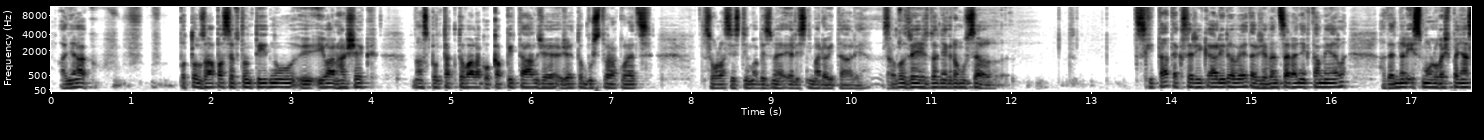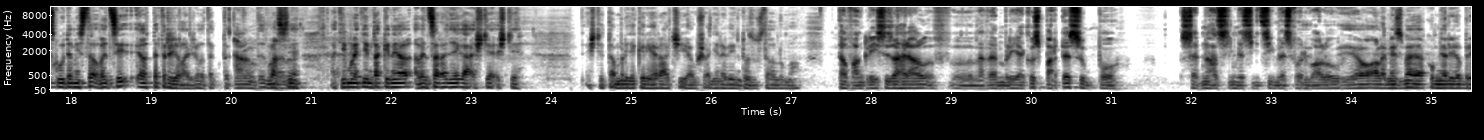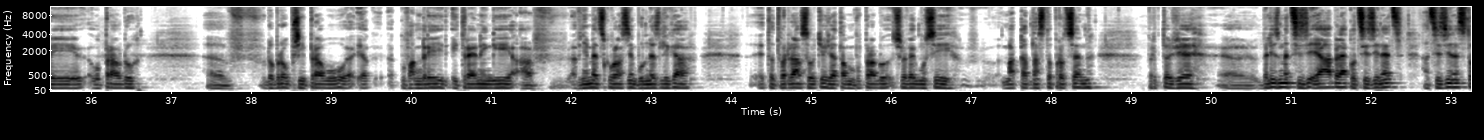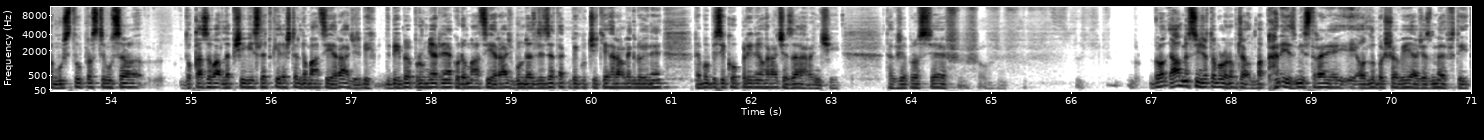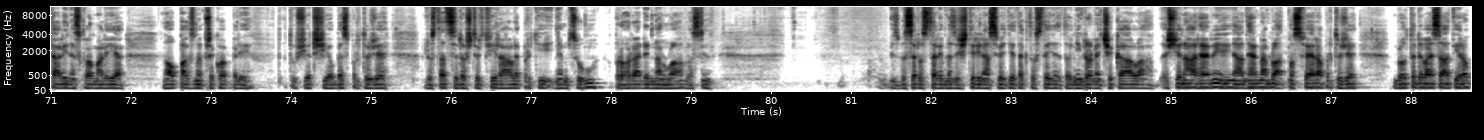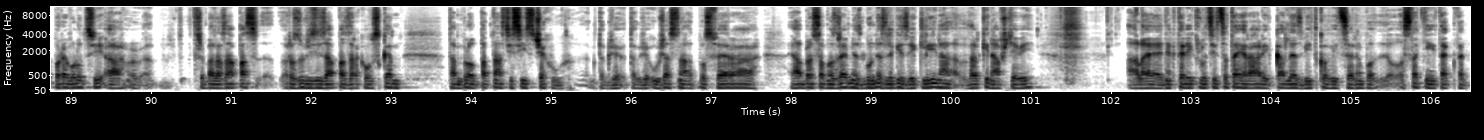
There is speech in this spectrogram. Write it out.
a nějak po tom zápase v tom týdnu Ivan Hašek nás kontaktoval jako kapitán, že, že to mužstvo nakonec souhlasí s tím, aby jsme jeli s nima do Itálie. Samozřejmě, že to někdo musel schytat, jak se říká lidově, takže Vence Raněk tam jel a ten měl i smolu ve Španělsku, kde místo Venci jel Petr Žila, že? Tak, tak ano, vlastně, ano. a tím letím taky nejel Vence Raněk a ještě, ještě, ještě tam byli některý hráči a už ani nevím, kdo zůstal doma. Tam v Anglii si zahrál ve Wembley jako Spartesu po 17 měsících bez fotbalu. Jo, ale my jsme jako měli dobrý, opravdu v dobrou přípravu, jak, v Anglii i tréninky a v, a v Německu vlastně Bundesliga je to tvrdá soutěž a tam opravdu člověk musí makat na 100%, protože eh, byli jsme cizi, já byl jako cizinec a cizinec to mužstvu prostě musel dokazovat lepší výsledky než ten domácí hráč. Kdybych, kdybych byl průměrně jako domácí hráč v Bundeslize, tak bych určitě hrál někdo jiný, nebo by si koupil jiného hráče zahraničí. Takže prostě bylo, já myslím, že to bylo dobře odmakané z mé strany i od Lubošovi a že jsme v té Itálii nesklamali a naopak jsme překvapili tu širší obec, protože dostat se do čtvrtfinále proti Němcům, prohrát 1-0, vlastně my jsme se dostali mezi čtyři na světě, tak to stejně to nikdo nečekal. A ještě nádherný, nádherná byla atmosféra, protože bylo to 90. rok po revoluci a třeba na zápas, rozhodující zápas s Rakouskem, tam bylo 15 tisíc Čechů. Takže, takže úžasná atmosféra. Já byl samozřejmě z Bundesligy zvyklý na velké návštěvy ale některý kluci, co tady hráli, Kadle z Vítkovice nebo ostatní, tak, tak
